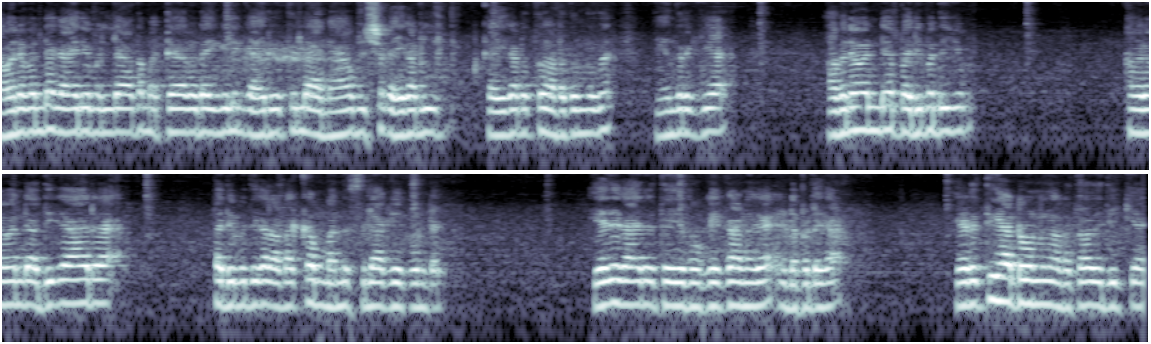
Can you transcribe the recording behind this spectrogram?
അവനവന്റെ കാര്യമല്ലാതെ മറ്റാരുടെയെങ്കിലും കാര്യത്തിൽ അനാവശ്യ കൈകടൽ കൈകടത്ത് നടത്തുന്നത് നിയന്ത്രിക്കുക അവനവന്റെ പരിമിതിയും അവനവന്റെ അധികാര പരിമിതികളടക്കം മനസ്സിലാക്കിക്കൊണ്ട് ഏത് കാര്യത്തെയും നോക്കിക്കാണുക ഇടപെടുക. എടുത്തിയാട്ടമൊന്നും നടത്താതിരിക്കുക.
